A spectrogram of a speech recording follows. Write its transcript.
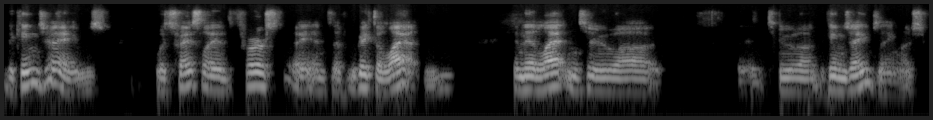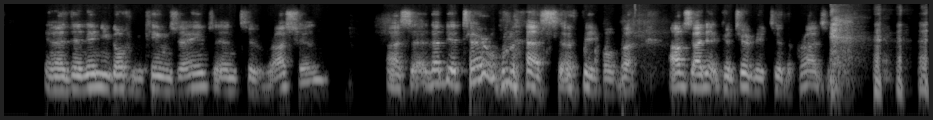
the King James was translated first into Greek to Latin, and then Latin to uh, to uh, King James English, and then then you go from King James into Russian. I said that'd be a terrible mess of people, but obviously I didn't contribute to the project. I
